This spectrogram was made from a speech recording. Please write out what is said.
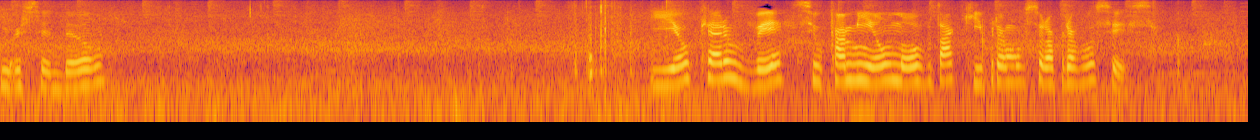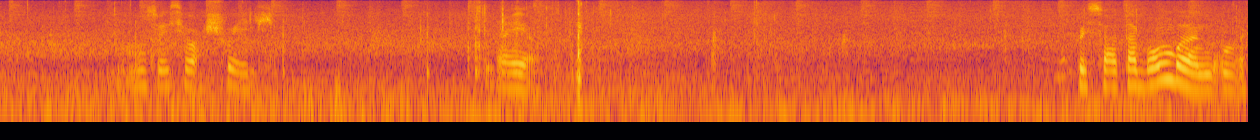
Mercedão. E eu quero ver se o caminhão novo tá aqui pra mostrar pra vocês. Vamos ver se eu acho ele. Aí, ó. O pessoal tá bombando, né?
